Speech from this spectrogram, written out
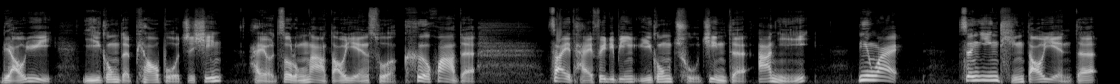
疗愈移工的漂泊之心，还有邹龙娜导演所刻画的在台菲律宾移工处境的阿尼。另外，曾英庭导演的《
